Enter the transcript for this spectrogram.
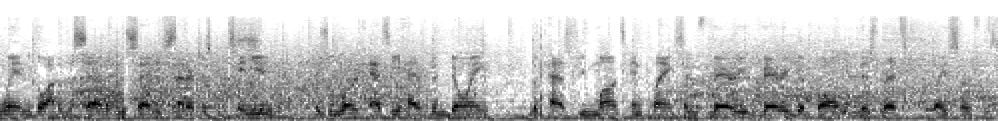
wind go out of the sail of Musetti. Sinner just continued his work as he has been doing the past few months and playing some very, very good ball on this red clay surface.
